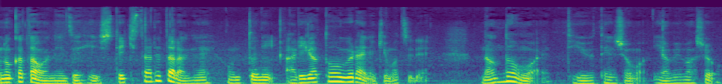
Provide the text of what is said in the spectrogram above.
の方はね是非指摘されたらね本当にありがとうぐらいの気持ちでなんだお前っていうテンションはやめましょう。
